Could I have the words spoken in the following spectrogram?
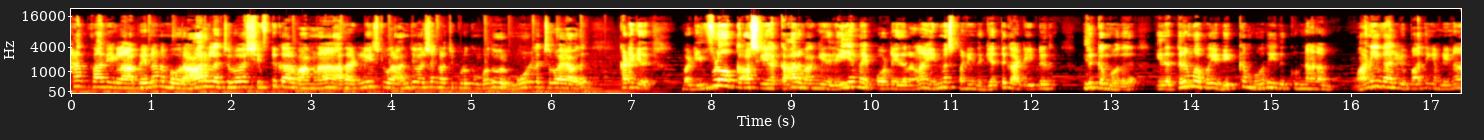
ஆனால் பாவிக்கலாம் அப்படின்னா நம்ம ஒரு ஆறு லட்ச ரூபா ஷிஃப்ட் கார் வாங்கினா அதை அட்லீஸ்ட் ஒரு அஞ்சு வருஷம் கழிச்சு கொடுக்கும்போது ஒரு மூணு லட்ச ரூபாயாவது கிடைக்குது. பட் இவ்வளோ காஸ்ட்லியாக கார் வாங்கி இதில் இஎம்ஐ போட்டு இதிலலாம் இன்வெஸ்ட் பண்ணி இந்த கெத்து காட்டிட்டு இருக்கும்போது இதை திரும்ப போய் விற்கும் போது இதுக்குண்டான மணி வேல்யூ பார்த்தீங்க அப்படின்னா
